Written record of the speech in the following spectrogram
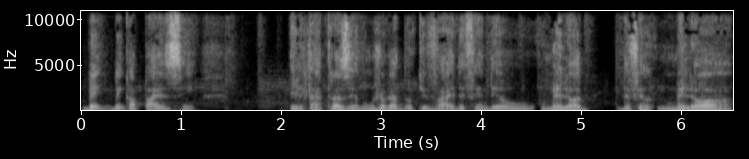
bem, bem capaz, assim, ele está trazendo um jogador que vai defender o, o melhor, o melhor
